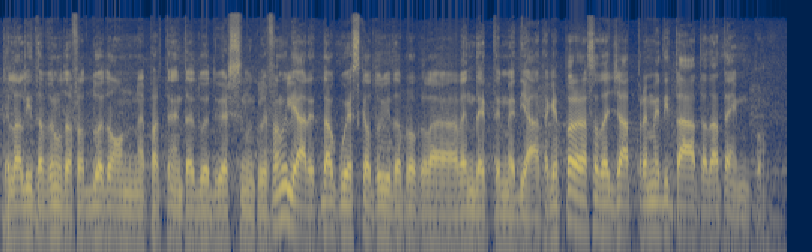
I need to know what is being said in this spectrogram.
della lite avvenuta fra due donne appartenenti ai due diversi nuclei familiari, da cui è scaturita proprio la vendetta immediata, che però era stata già premeditata da tempo.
